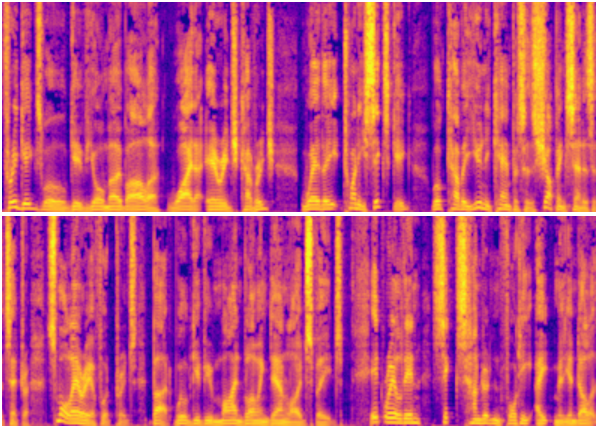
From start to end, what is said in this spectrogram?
3 gigs will give your mobile a wider airage coverage, where the 26 gig will cover uni campuses, shopping centres, etc. Small area footprints, but will give you mind blowing download speeds. It reeled in $648 million.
